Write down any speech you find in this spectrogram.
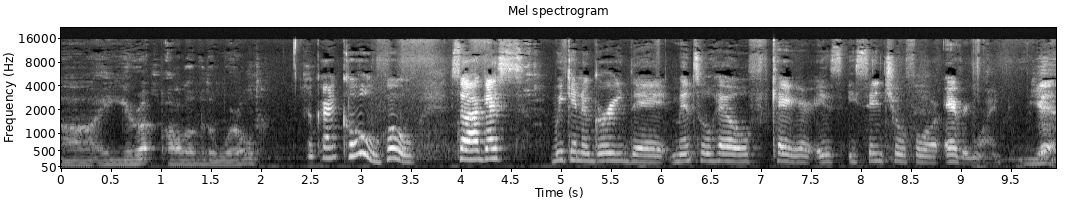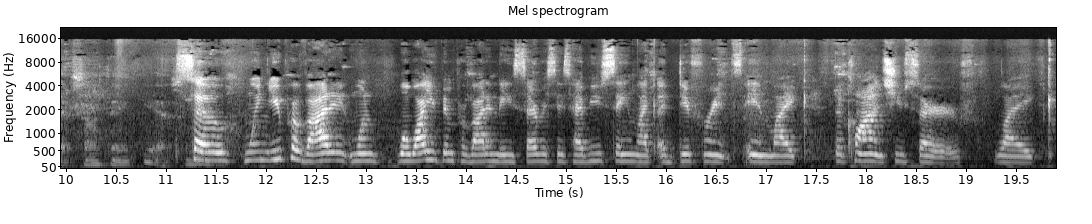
uh, Europe, all over the world. Okay, cool, cool. So I guess we can agree that mental health care is essential for everyone. Yes, I think yes. So when you provided when well while you've been providing these services, have you seen like a difference in like the clients you serve? like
